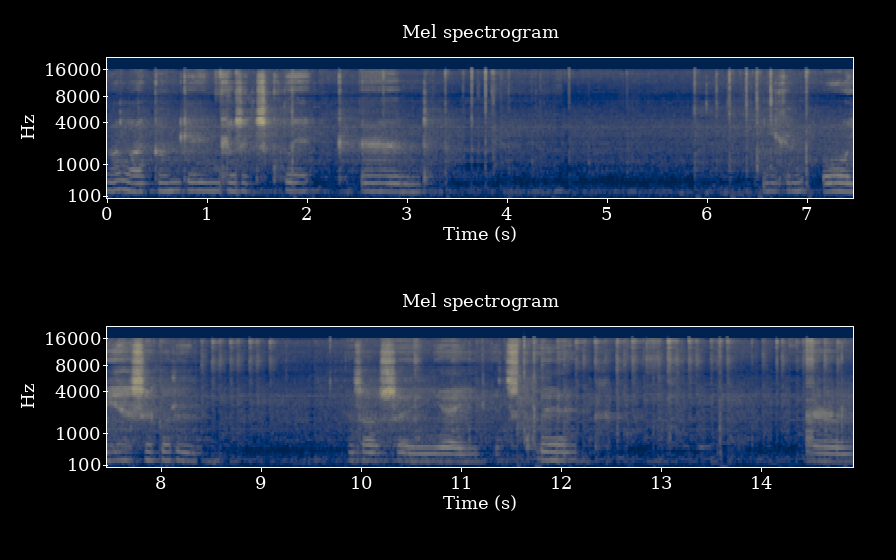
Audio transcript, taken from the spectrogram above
I like gun game because it's quick and you can, oh yes, I got it. As I was saying, yeah, it's quick and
